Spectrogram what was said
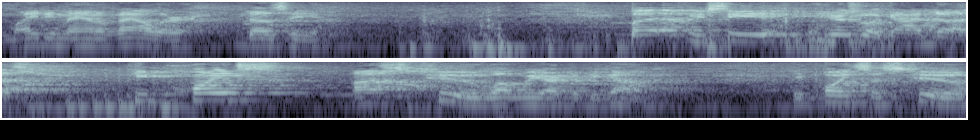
a mighty man of valor, does he? But you see, here's what God does. He points us to what we are to become. He points us to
